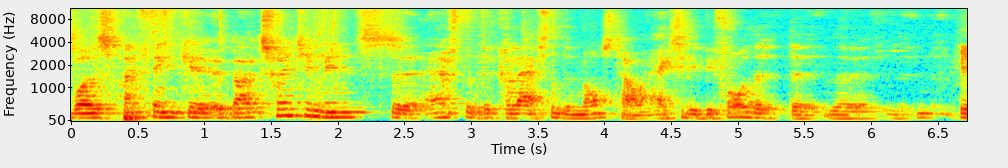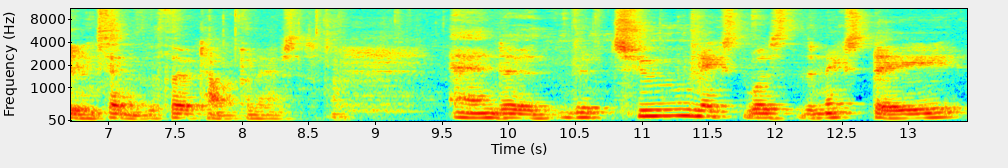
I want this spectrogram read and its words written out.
was, I think, uh, about 20 minutes uh, after the collapse of the North Tower. Actually, before the, the, the, the building seven, the third tower collapsed. And uh, the two next was the next day,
